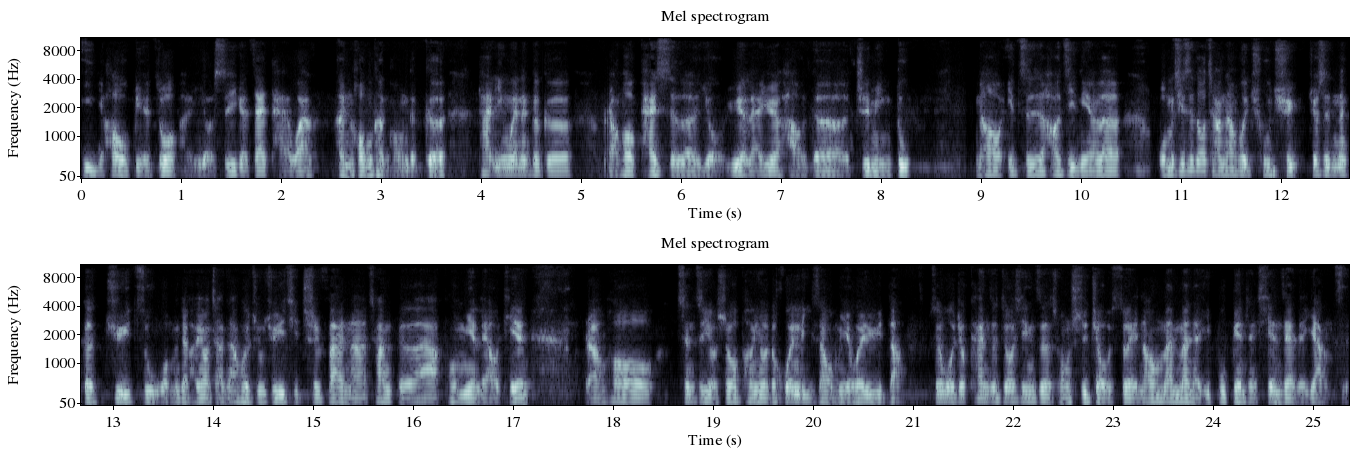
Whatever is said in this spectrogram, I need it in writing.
以后别做朋友》，是一个在台湾很红很红的歌。他因为那个歌，然后开始了有越来越好的知名度，然后一直好几年了。我们其实都常常会出去，就是那个剧组，我们的朋友常常会出去一起吃饭啊、唱歌啊、碰面聊天，然后甚至有时候朋友的婚礼上，我们也会遇到。所以我就看着周星哲从十九岁，然后慢慢的一步变成现在的样子。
